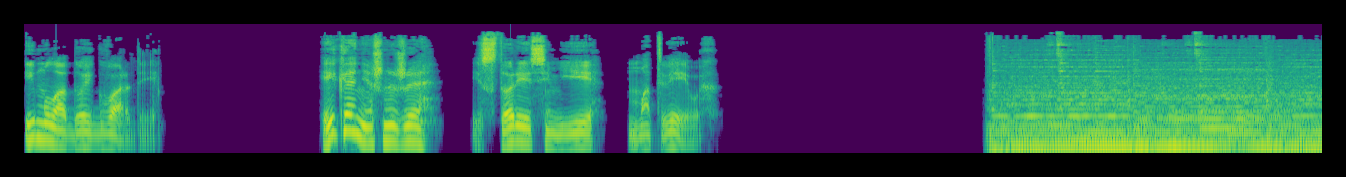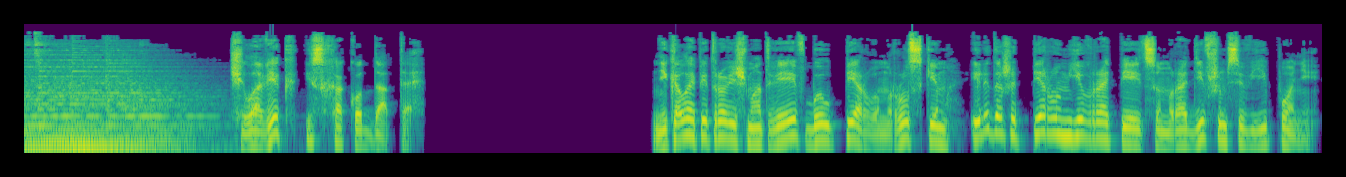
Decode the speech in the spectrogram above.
и «Молодой гвардии». И, конечно же, история семьи Матвеевых. Человек из Хакодате. Николай Петрович Матвеев был первым русским или даже первым европейцем, родившимся в Японии,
